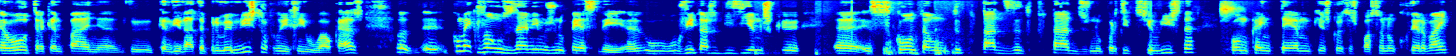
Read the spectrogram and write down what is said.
a outra campanha de candidato a Primeiro-Ministro, Rui Rio ao caso. Uh, uh, como é que vão os ânimos no PSD? Uh, o, Vítor dizia-nos que se contam deputados a deputados no Partido Socialista, como quem teme que as coisas possam não correr bem.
